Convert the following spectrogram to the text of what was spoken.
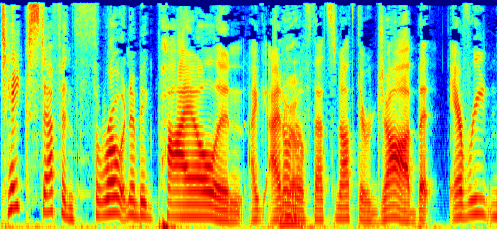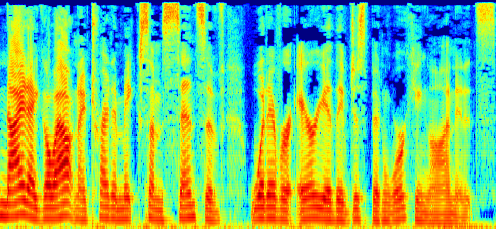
take stuff and throw it in a big pile, and I, I don't Yeah. know if that's not their job. But every night I go out and I try to make some sense of whatever area they've just been working on, and it's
